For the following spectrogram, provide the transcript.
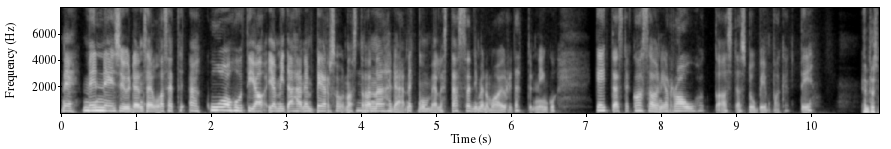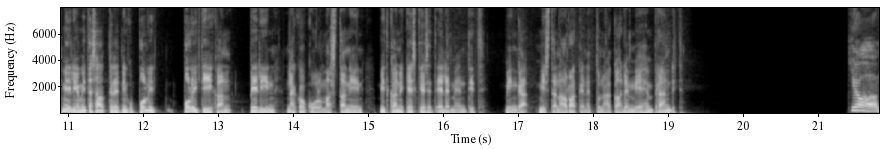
ne menneisyyden sellaiset kuohut ja, ja mitä hänen persoonastaan mm. nähdään. Et mun mielestä tässä nimenomaan on yritetty niin kuin keittää sitä kasaan ja rauhoittaa sitä Stubin pakettia. Entäs Milja, mitä sä ajattelet niin kuin poli- politiikan pelin näkökulmasta, niin mitkä on ne keskeiset elementit, minkä, mistä nämä on rakennettu nämä kahden miehen brändit? Joo,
